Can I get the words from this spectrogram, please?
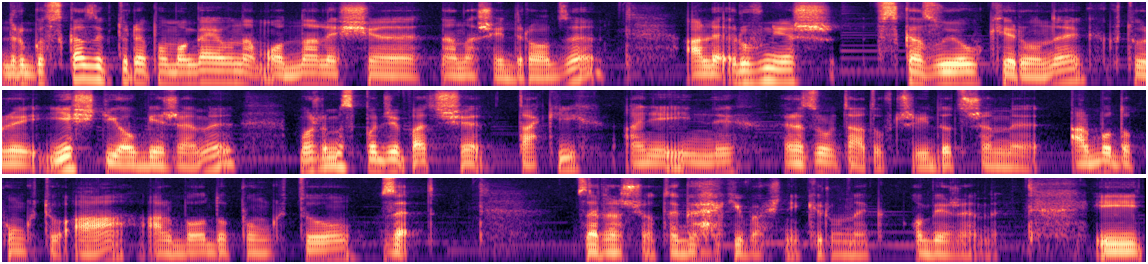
Drogowskazy, które pomagają nam odnaleźć się na naszej drodze, ale również wskazują kierunek, który jeśli obierzemy, możemy spodziewać się takich, a nie innych rezultatów, czyli dotrzemy albo do punktu A, albo do punktu Z w zależności od tego, jaki właśnie kierunek obierzemy. I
